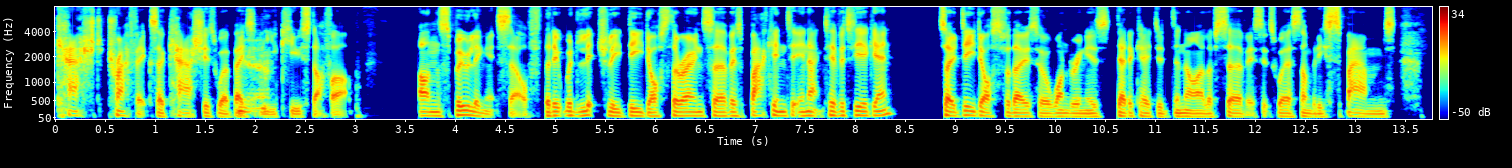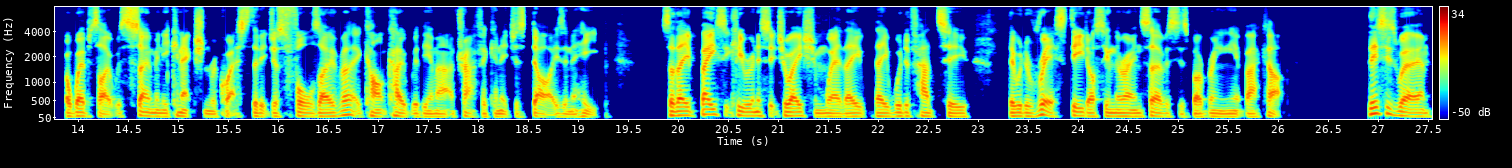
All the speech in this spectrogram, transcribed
cached traffic. So cache is where basically yeah. you queue stuff up, unspooling itself, that it would literally DDoS their own service back into inactivity again. So DDoS, for those who are wondering, is dedicated denial of service. It's where somebody spams a website with so many connection requests that it just falls over. It can't cope with the amount of traffic and it just dies in a heap. So they basically were in a situation where they they would have had to they would have risked DDoSing their own services by bringing it back up. This is where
